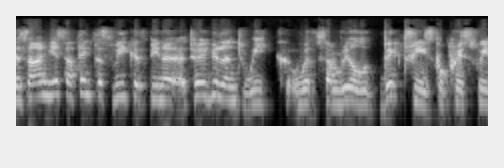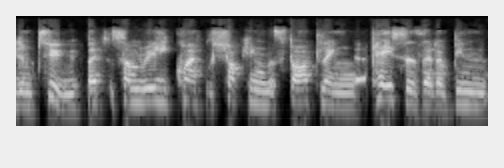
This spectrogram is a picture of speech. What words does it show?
Lizanne, yes, I think this week has been a turbulent week with some real victories for press freedom too, but some really quite shocking, startling cases that have been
